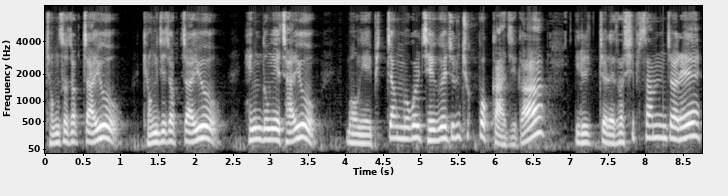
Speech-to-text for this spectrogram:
정서적 자유, 경제적 자유, 행동의 자유, 멍에의 빗장목을 제거해주는 축복까지가 1절에서 13절에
